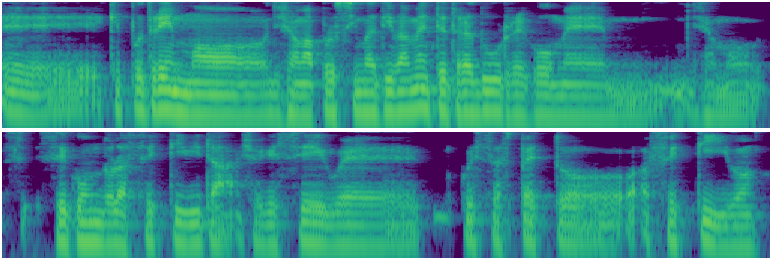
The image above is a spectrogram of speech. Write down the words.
eh, che potremmo diciamo, approssimativamente tradurre come diciamo, secondo l'affettività, cioè che segue questo aspetto affettivo.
